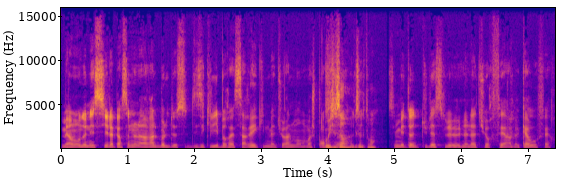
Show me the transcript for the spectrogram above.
Mais à un moment donné, si la personne a un ras-le-bol de ce déséquilibre, ça rééquilibre naturellement. Moi, je pense Oui, c'est que ça, exactement. c'est une méthode, tu laisses le- la nature faire, le chaos faire.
